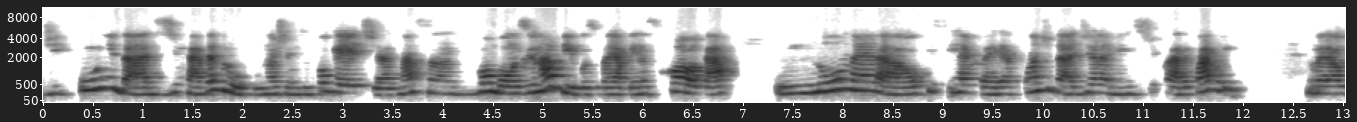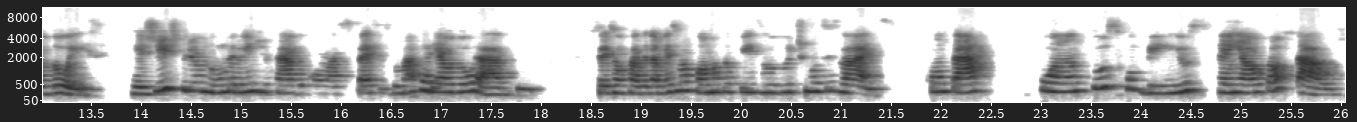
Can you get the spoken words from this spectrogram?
de unidades de cada grupo. Nós temos o foguete, as maçãs, os bombons e o navio. Você vai apenas colocar o numeral que se refere à quantidade de elementos de cada quadrilha. Numeral 2. Registre o número indicado com as peças do material dourado. Vocês vão fazer da mesma forma que eu fiz nos últimos slides. Contar quantos cubinhos tem ao total.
